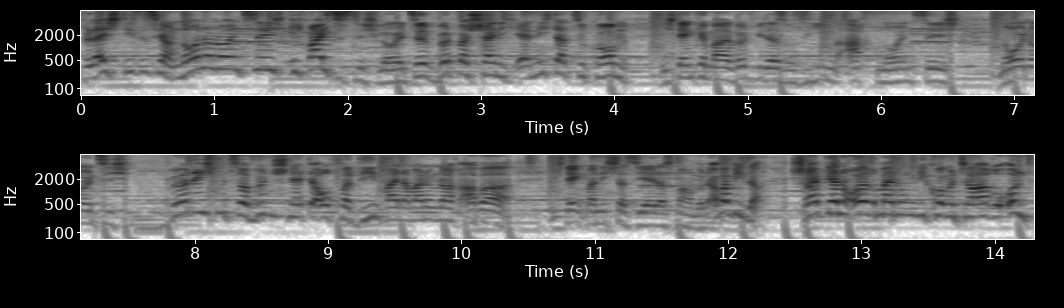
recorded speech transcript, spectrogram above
Vielleicht dieses Jahr 99? Ich weiß es nicht, Leute. Wird wahrscheinlich eher nicht dazu kommen. Ich denke mal, wird wieder so 7, 98, 99. Würde ich mir zwar wünschen, hätte er auch verdient, meiner Meinung nach, aber ich denke mal nicht, dass EA das machen wird. Aber wie gesagt, schreibt gerne eure Meinung in die Kommentare und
